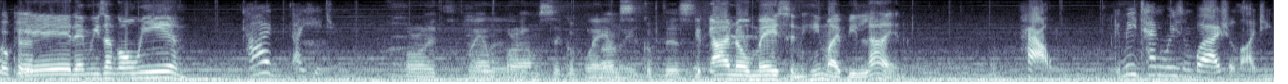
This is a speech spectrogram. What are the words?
Okay. Yeah, that means I'm gonna win. God, I hate you. All right. Wait, I'm, wait, wait. I'm sick of. Wait, I'm wait. sick of this. If I know Mason, he might be lying. How? Give me ten reasons why I should lie to you.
